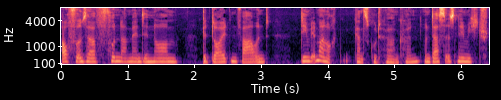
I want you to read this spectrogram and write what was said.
auch für unser Fundament enorm bedeutend war und den wir immer noch ganz gut hören können. Und das ist nämlich Tr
